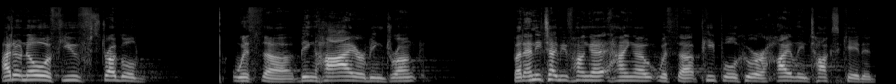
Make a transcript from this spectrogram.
I don't know if you've struggled with uh, being high or being drunk. But anytime you've hung out, hung out with uh, people who are highly intoxicated,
